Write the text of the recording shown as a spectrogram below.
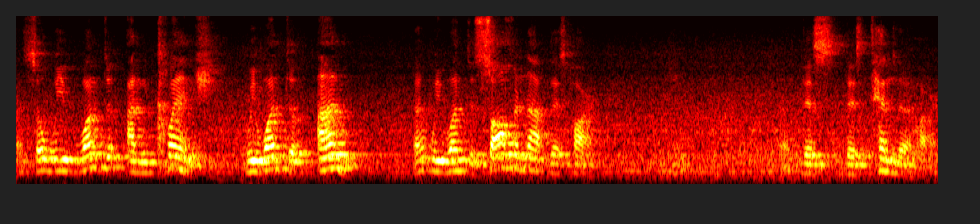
Uh, so we want to unclench, we want to un, uh, we want to soften up this heart, uh, this this tender heart,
